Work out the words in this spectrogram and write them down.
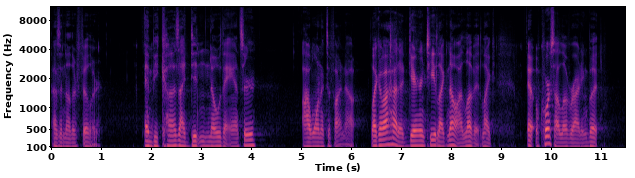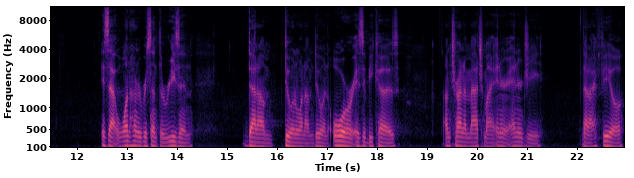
as another filler? And because I didn't know the answer, I wanted to find out. Like if I had a guarantee, like, no, I love it. Like, eh, of course I love riding, but is that 100% the reason that I'm doing what I'm doing? Or is it because I'm trying to match my inner energy that I feel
